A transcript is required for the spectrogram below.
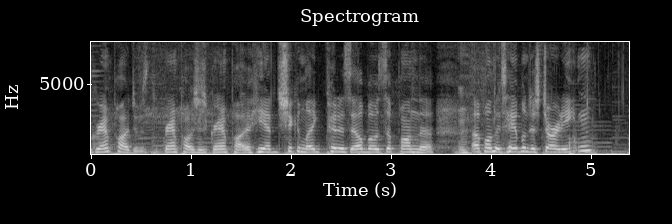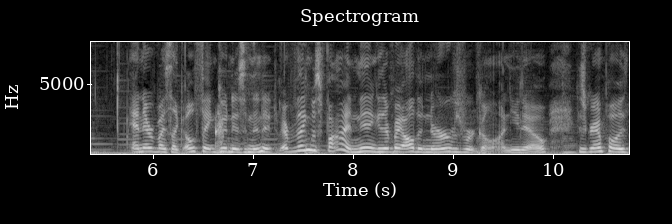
Grandpa was Grandpa was just Grandpa. He had chicken leg, put his elbows up on the up on the table, and just started eating. And everybody's like, "Oh, thank goodness!" And then it, everything was fine. Then because everybody, all the nerves were gone, you know, because Grandpa was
